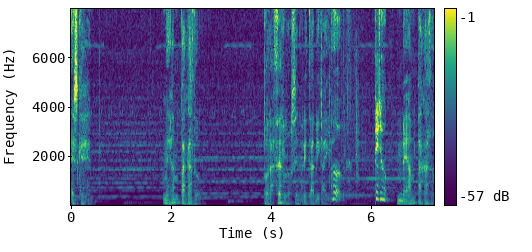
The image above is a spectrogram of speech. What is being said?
Es que... Me han pagado por hacerlo, señorita Abigail. Oh, pero Me han pagado.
